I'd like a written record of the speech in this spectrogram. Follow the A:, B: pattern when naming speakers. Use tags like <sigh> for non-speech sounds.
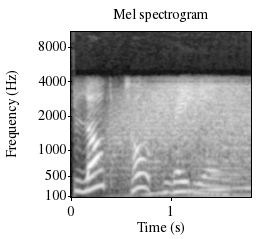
A: Blog Talk Radio.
